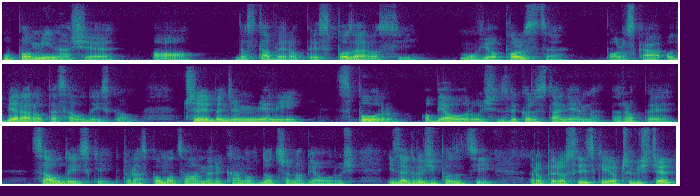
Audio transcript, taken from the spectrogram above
upomina się o dostawy ropy spoza Rosji. Mówi o Polsce. Polska odbiera ropę saudyjską. Czy będziemy mieli spór o Białoruś z wykorzystaniem ropy saudyjskiej, która z pomocą Amerykanów dotrze na Białoruś i zagrozi pozycji ropy rosyjskiej? Oczywiście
